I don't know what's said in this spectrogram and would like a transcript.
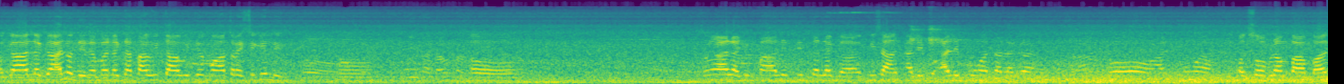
Pag ah, nag-ano, di naman nagtatawid-tawid yung mga tricycle eh. Oo. Na. Oo. So nga lang, yung paalit din talaga, minsan, alip, alip mo nga talaga. Oo, alip mo nga. Pag sobrang babad,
